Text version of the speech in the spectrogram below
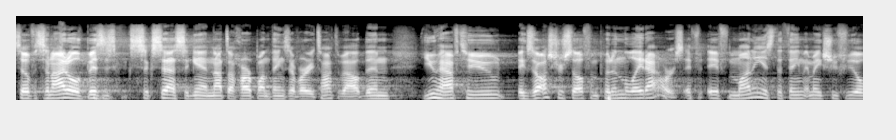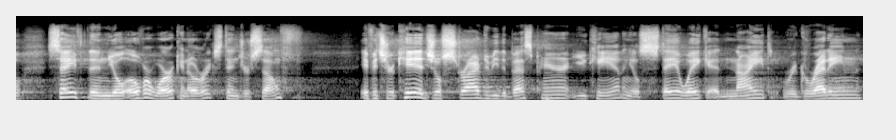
So if it's an idol of business success, again, not to harp on things I've already talked about, then you have to exhaust yourself and put in the late hours. If, if money is the thing that makes you feel safe, then you'll overwork and overextend yourself. If it's your kids, you'll strive to be the best parent you can and you'll stay awake at night regretting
